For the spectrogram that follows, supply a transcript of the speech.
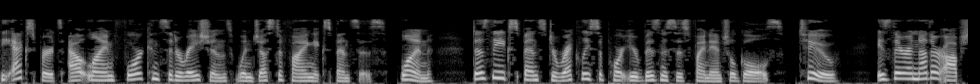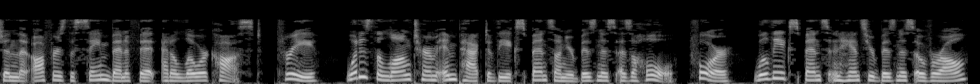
The experts outline four considerations when justifying expenses. 1. Does the expense directly support your business's financial goals? 2. Is there another option that offers the same benefit at a lower cost? 3. What is the long term impact of the expense on your business as a whole? 4. Will the expense enhance your business overall?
